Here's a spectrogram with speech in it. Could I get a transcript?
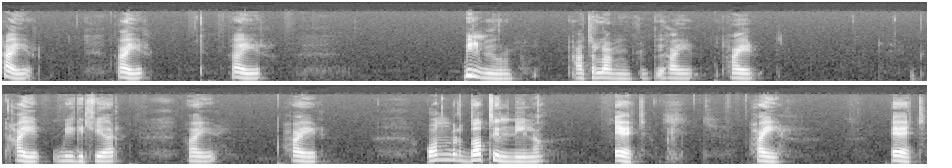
Hayır. Hayır. Hayır. Bilmiyorum. Hatırlamıyorum çünkü. Hayır. Hayır. Hayır. Bilgisayar. Hayır. Hayır. Onur Datil Nila. Evet. Hayır. Evet.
